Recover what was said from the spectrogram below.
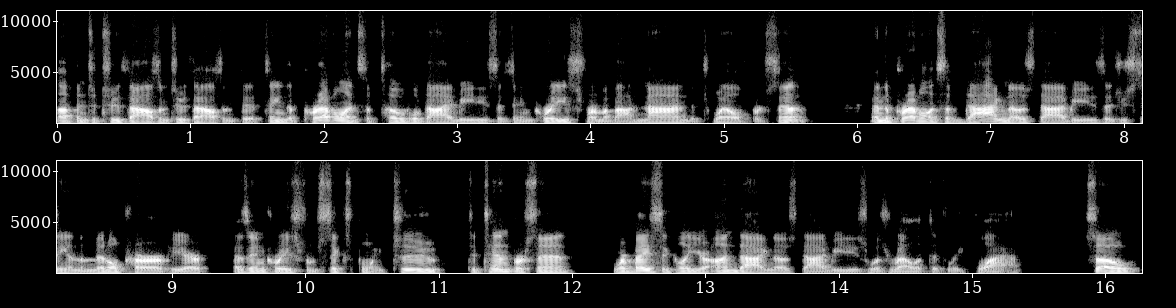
up into 2000, 2015, the prevalence of total diabetes has increased from about 9 to 12 percent and the prevalence of diagnosed diabetes, as you see in the middle curve here, has increased from 6.2 to 10%, where basically your undiagnosed diabetes was relatively flat. So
